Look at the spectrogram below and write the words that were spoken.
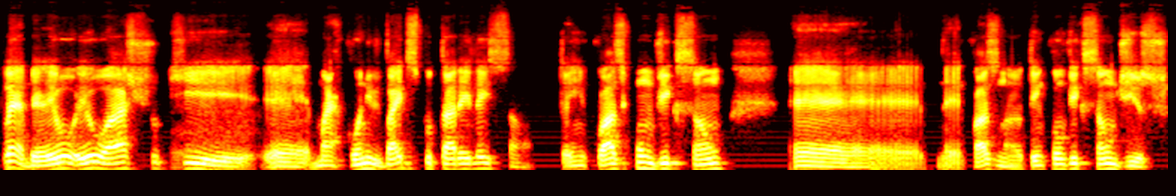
Kleber, eu, eu acho que é, Marconi vai disputar a eleição. Tenho quase convicção, é, é, quase não, eu tenho convicção disso.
